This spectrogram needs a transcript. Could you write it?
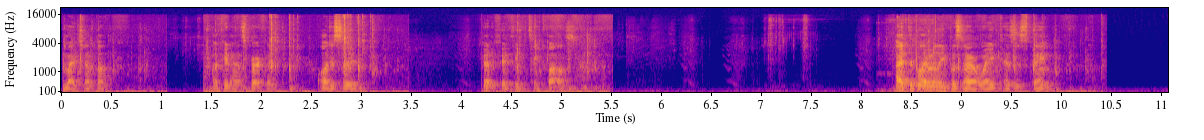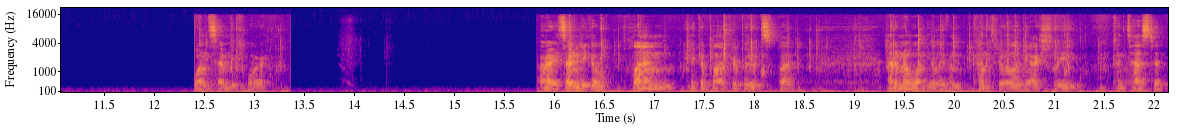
My jump up. Okay, that's perfect. I'll just leave. Go to 50, take vials. I have to play a really bizarre way because it's ping. 174. Alright, so I need to go plan, make a plan for boots, but I don't know when he'll even come through and let me actually contest it.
